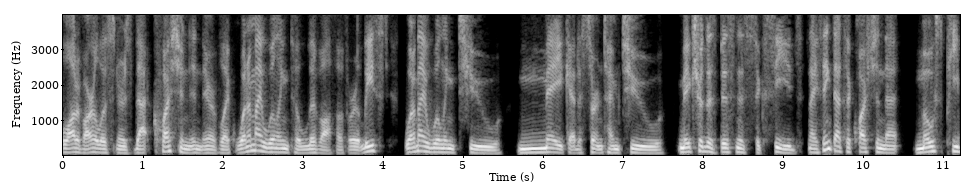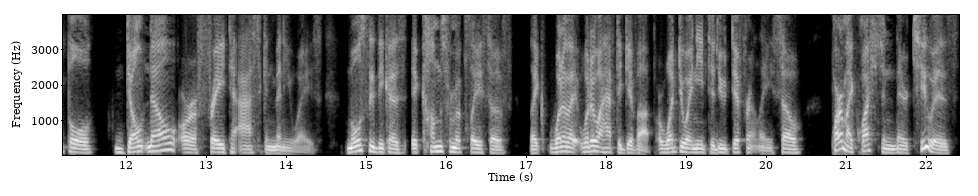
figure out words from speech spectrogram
lot of our listeners, that question in there of like, what am I willing to live off of? Or at least what am I willing to make at a certain time to make sure this business succeeds? And I think that's a question that most people don't know or afraid to ask in many ways. Mostly because it comes from a place of like what do I what do I have to give up or what do I need to do differently? So part of my question there too is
